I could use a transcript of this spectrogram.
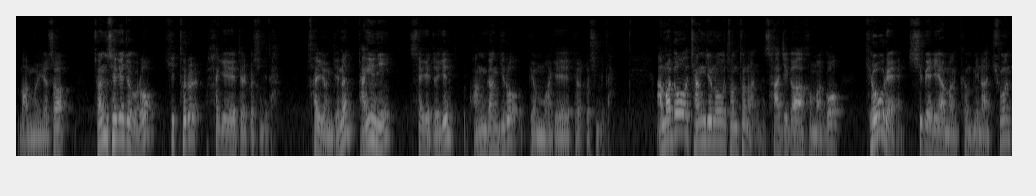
맞물려서 전 세계적으로 히트를 하게 될 것입니다. 촬영지는 당연히 세계적인 관광지로 변모하게 될 것입니다. 아마도 장진호 전투는 사지가 험하고 겨울에 시베리아만큼이나 추운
